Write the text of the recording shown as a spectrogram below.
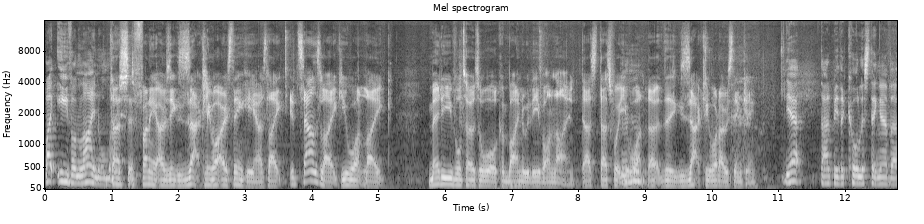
like eve online almost. That's funny. I was exactly what i was thinking. I was like it sounds like you want like medieval total war combined with eve online. That's that's what you Mm-hmm. want. That, that's exactly what i was thinking. Yeah that'd be the coolest thing ever.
